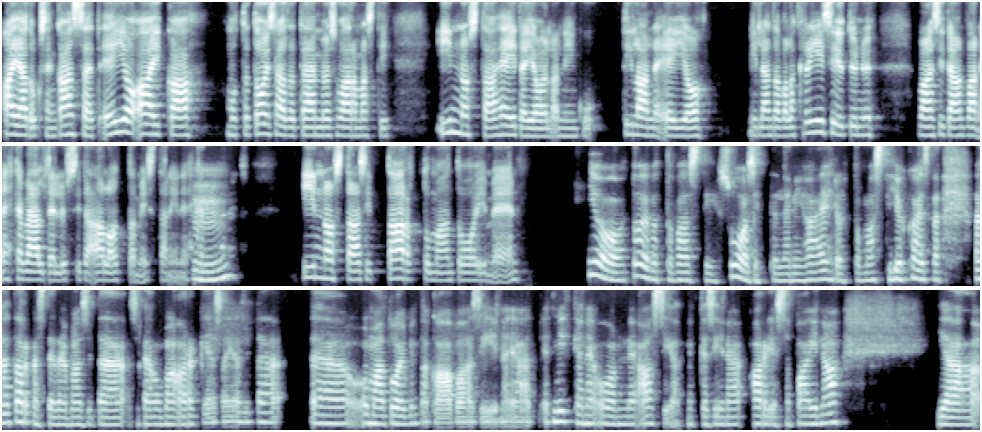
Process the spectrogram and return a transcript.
ajatuksen kanssa, että ei ole aikaa, mutta toisaalta tämä myös varmasti innostaa heitä, joilla niin kuin tilanne ei ole millään tavalla kriisiytynyt, vaan sitä on vain ehkä vältellyt sitä aloittamista, niin ehkä mm. innostaa sitten tarttumaan toimeen. Joo, toivottavasti. Suosittelen ihan ehdottomasti jokaista vähän tarkastelemaan sitä, sitä omaa arkeensa ja sitä ää, omaa toimintakaavaa siinä ja et, et mitkä ne on ne asiat, mitkä siinä arjessa painaa. Ja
